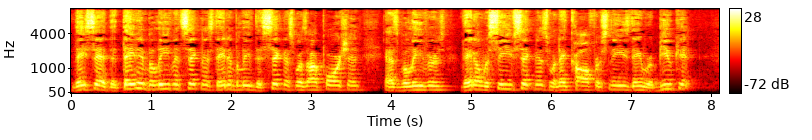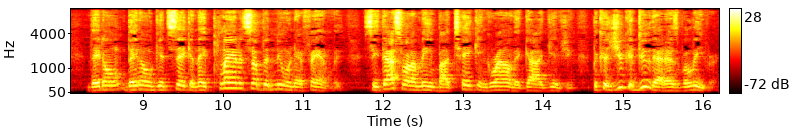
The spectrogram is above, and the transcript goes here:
They said that they didn't believe in sickness. They didn't believe that sickness was our portion as believers. They don't receive sickness. When they call for sneeze, they rebuke it. They don't, they don't get sick and they planted something new in their family. See, that's what I mean by taking ground that God gives you because you can do that as a believer.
